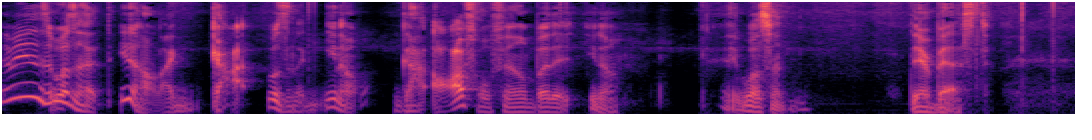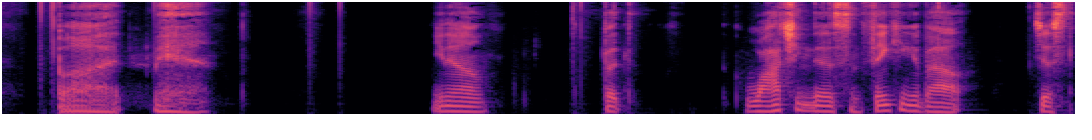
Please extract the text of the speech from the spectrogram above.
I mean, it wasn't, you know, like God, wasn't, a, you know, god awful film, but it, you know, it wasn't their best. But man, you know, but watching this and thinking about just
